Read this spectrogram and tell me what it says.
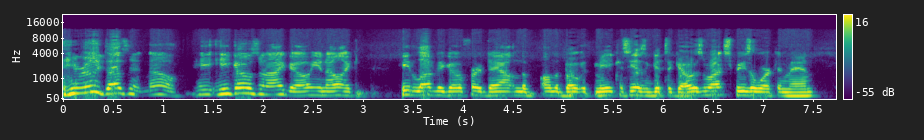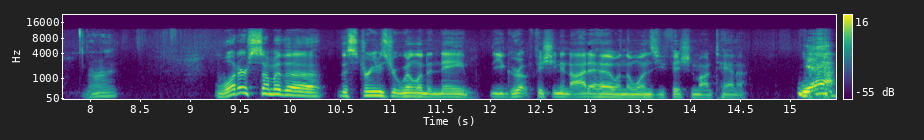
He really doesn't. No, he he goes when I go. You know, like he'd love to go for a day out on the on the boat with me because he doesn't get to go as much. But he's a working man. All right. What are some of the the streams you're willing to name? You grew up fishing in Idaho and the ones you fish in Montana. Yeah,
